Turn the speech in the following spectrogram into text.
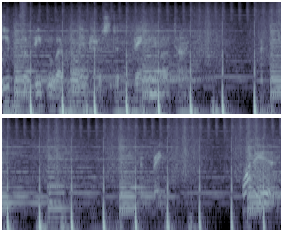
Eat for people with no interest in thinking about time. What is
